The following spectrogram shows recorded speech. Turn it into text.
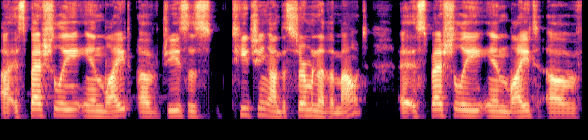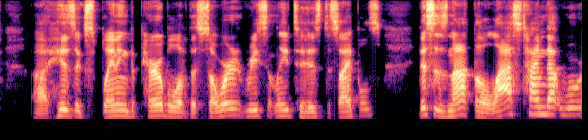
uh, especially in light of Jesus' teaching on the Sermon of the Mount, especially in light of uh, his explaining the parable of the sower recently to his disciples. This is not the last time that we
